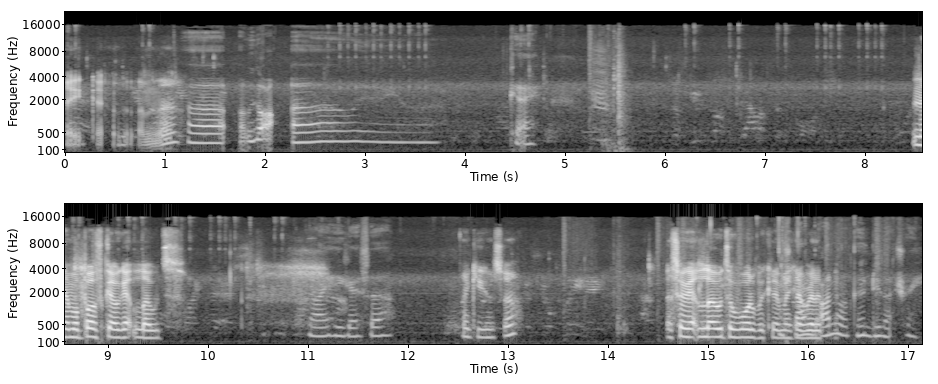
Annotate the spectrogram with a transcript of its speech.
There you go. Them there. Uh, we got. Uh, okay. And then we'll both go get loads. Right, here you go, sir. Thank you, sir. Let's go get loads of wood. We can make a really. I'm not going to do that tree.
